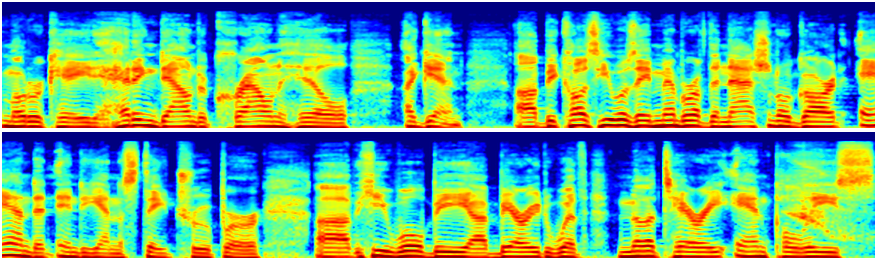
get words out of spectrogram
motorcade heading down to Crown Hill again. Uh, because he was a member of the National Guard and an Indiana State Trooper, uh, he will be uh, buried with military and police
